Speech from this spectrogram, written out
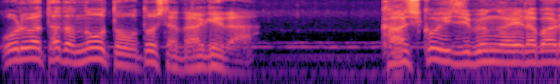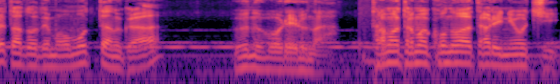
俺はただノートを落としただけだ。賢い自分が選ばれたとでも思ったのか？うぬぼれるな。たまたまこの辺りに落ち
